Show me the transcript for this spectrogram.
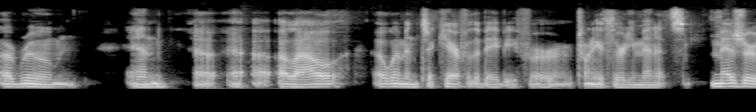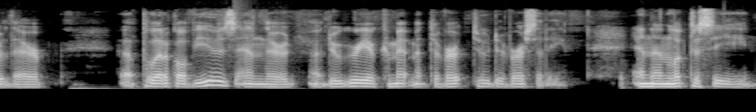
a room, and uh, uh, allow a women to care for the baby for 20 or 30 minutes, measure their uh, political views and their uh, degree of commitment to, ver- to diversity, and then look to see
